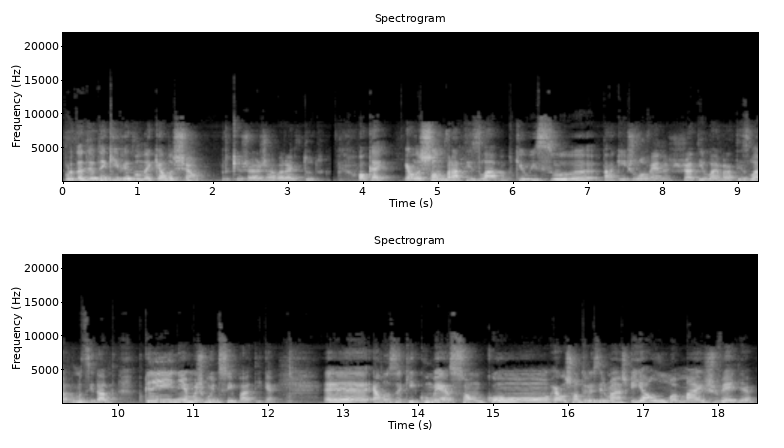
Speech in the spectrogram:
portanto eu tenho que ir ver de onde é que elas são, porque eu já, já baralho tudo. Ok, elas são de Bratislava, porque eu isso, está uh, aqui, eslovenas, já estive lá em Bratislava, uma cidade pequenininha, mas muito simpática. Uh, elas aqui começam com, elas são três irmãs e há uma mais velha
